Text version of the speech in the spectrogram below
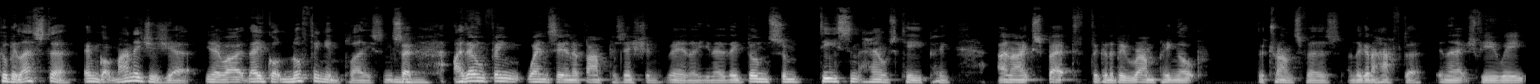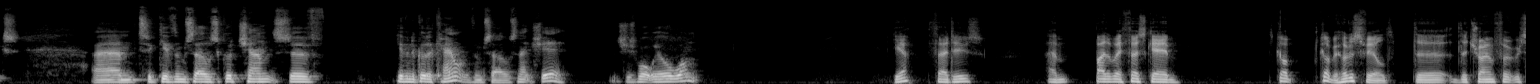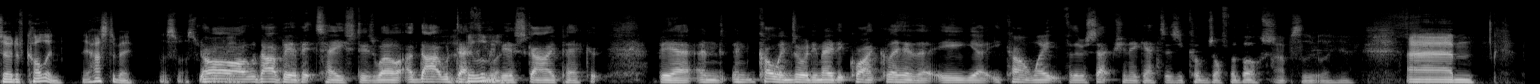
could be Leicester. They haven't got managers yet. You know, they've got nothing in place. And so mm. I don't think Wednesday in a bad position, really. You know, they've done some decent housekeeping and I expect they're going to be ramping up the transfers and they're going to have to in the next few weeks um, to give themselves a good chance of giving a good account of themselves next year, which is what we all want. Yeah, fair dues. Um, by the way, first game, it's got, it's got to be Huddersfield the the triumphant return of Colin. It has to be. That's, that's oh, that'd be a bit tasty as well. Uh, that would That'd definitely be, be, a sky pick. Yeah, and and Colin's already made it quite clear that he uh, he can't wait for the reception he gets as he comes off the bus. Absolutely, yeah. Um,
